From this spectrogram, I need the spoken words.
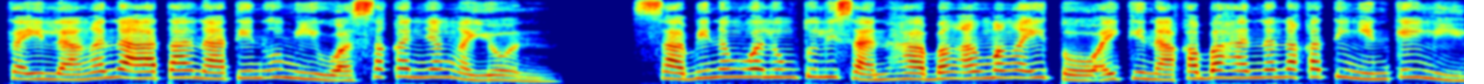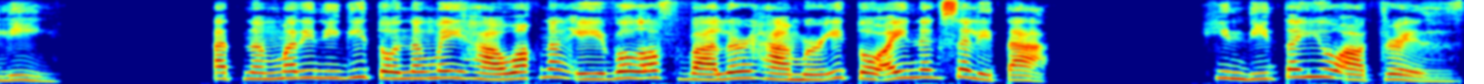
Kailangan na ata natin umiwas sa kanya ngayon. Sabi ng walong tulisan habang ang mga ito ay kinakabahan na nakatingin kay Lily at nang marinig ito ng may hawak ng Evil of Valor Hammer ito ay nagsalita. Hindi tayo actress.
